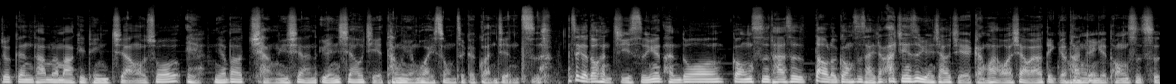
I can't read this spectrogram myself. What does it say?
就跟他们的 marketing 讲，我说：“哎、欸，你要不要抢一下元宵节汤圆外送这个关键字？这个都很及时，因为很多公司他是到了公司才讲啊，今天是元宵节，赶快我要下午要订个汤圆给同事吃。”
